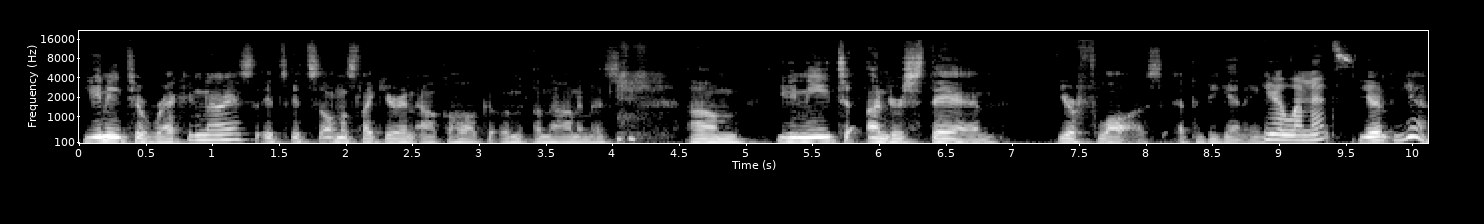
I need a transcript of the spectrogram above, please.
you need to recognize it's it's almost like you're an alcoholic an- anonymous. Um, you need to understand your flaws at the beginning. your limits. You're, yeah,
